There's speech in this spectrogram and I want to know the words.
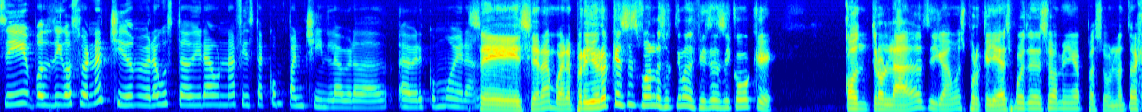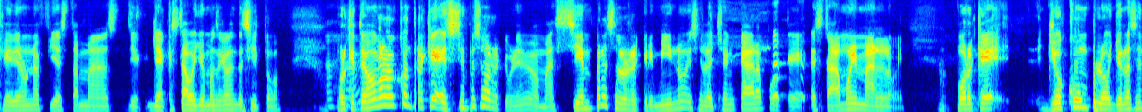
Sí, pues digo, suena chido, me hubiera gustado ir a una fiesta con Panchín, la verdad, a ver cómo era. Sí, sí eran buenas, pero yo creo que esas fueron las últimas fiestas así como que controladas, digamos, porque ya después de eso, amiga, pasó una tragedia en una fiesta más, ya, que estaba yo más grandecito. Porque Ajá. tengo que contar que eso siempre se lo recrimino a mi mamá, siempre se lo recrimino y se lo echo en cara porque estaba muy mal, güey. Porque yo cumplo, yo nací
